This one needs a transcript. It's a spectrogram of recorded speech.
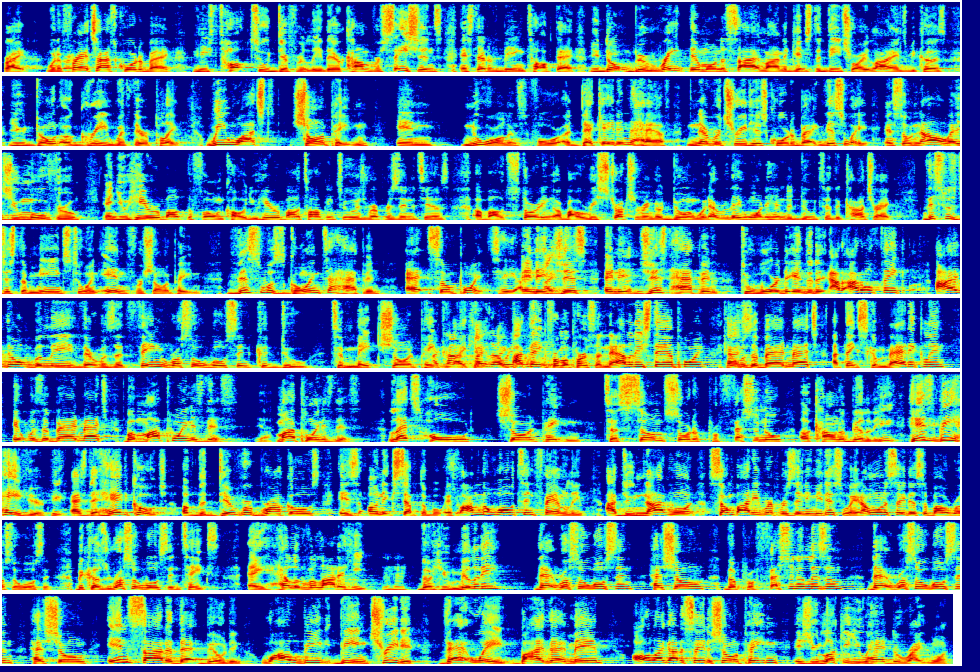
right? With a franchise quarterback, he's talked to differently. There are conversations instead of being talked at. You don't berate them on the sideline against the Detroit Lions because you don't agree with their play. We watched Sean Payton in New Orleans for a decade and a half, never treat his quarterback this way. And so now, as you move through and you hear about the phone call, you hear about talking to his representatives about starting, about restructuring or doing whatever they wanted him to do to the contract, this was just a means to an end for Sean Payton. This was going to happen at some point. See, I- and it I- just and it just happened toward the end of the. I, I don't think I don't believe there was a thing Russell Wilson could do to make Sean Payton like him. I think from a personality standpoint, it was a bad match. I think schematically, it was a bad match. But my point is this. Yeah. My point is this. Let's hold Sean Payton to some sort of professional accountability. He- His behavior He- as the head coach of the Denver Broncos is unacceptable. If I'm the Walton family, I do not want somebody representing me this way. And I want to say this about Russell Wilson because Russell Wilson takes a hell of a lot of heat. Mm-hmm. The humility that Russell Wilson has shown, the professionalism that Russell Wilson has shown inside of that building while be, being treated that way by that man. All I got to say to Sean Payton is you lucky you had the right one.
